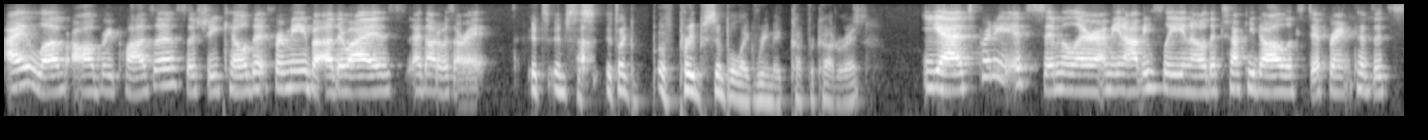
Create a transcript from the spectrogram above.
I love Aubrey Plaza, so she killed it for me. But otherwise, I thought it was all right. It's it's it's like a pretty simple like remake cut for cut, right? Yeah, it's pretty. It's similar. I mean, obviously, you know, the Chucky doll looks different because it's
